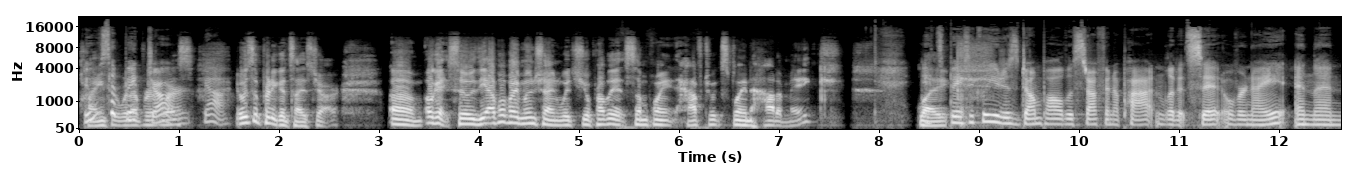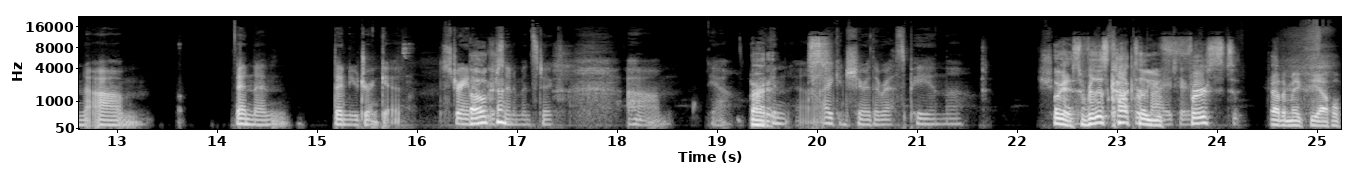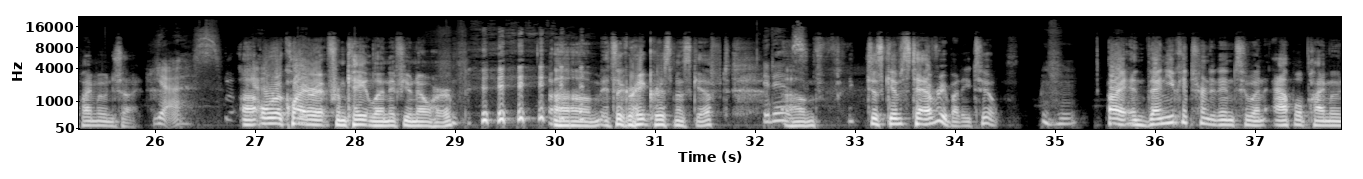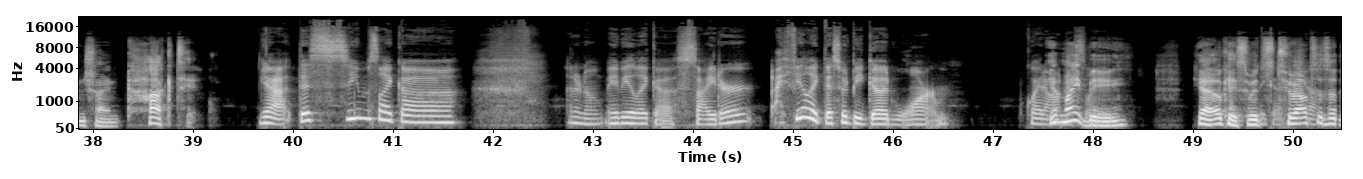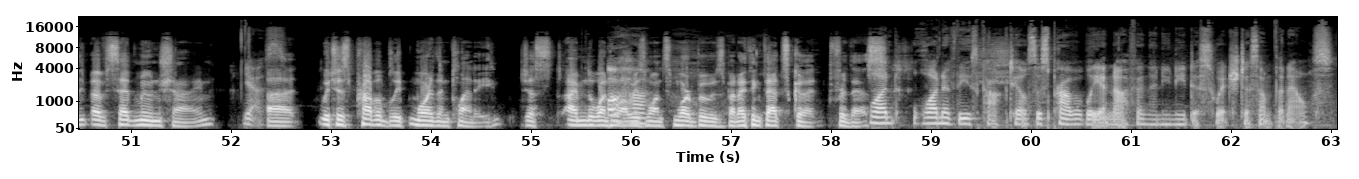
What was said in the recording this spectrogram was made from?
Mm-hmm. It pint was a or whatever big jar. it was. Yeah. It was a pretty good sized jar. Um, okay, so the apple pie moonshine, which you'll probably at some point have to explain how to make. Like it's basically you just dump all the stuff in a pot and let it sit overnight and then um and then then you drink it. Strain Okay. your cinnamon sticks. Um yeah. all I can uh, I can share the recipe in the Okay, so for this cocktail, you first got to make the apple pie moonshine, Yes. uh, Yeah. or acquire it from Caitlin if you know her. Um, it's a great Christmas gift. it is. Um, just gives to everybody too. Mhm. All right, and then you can turn it into an apple pie moonshine cocktail. Yeah, this seems like a I don't know, maybe like a cider. I feel like this would be good warm. Quite honestly. It might be. Yeah. Okay. So it's two yeah. ounces of, of said moonshine. Yes. uh, which is probably more than plenty. Just I'm the one who always Uh-huh. wants more booze, but I think that's good for this. one one of these cocktails is probably enough and then you need to switch to something else.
